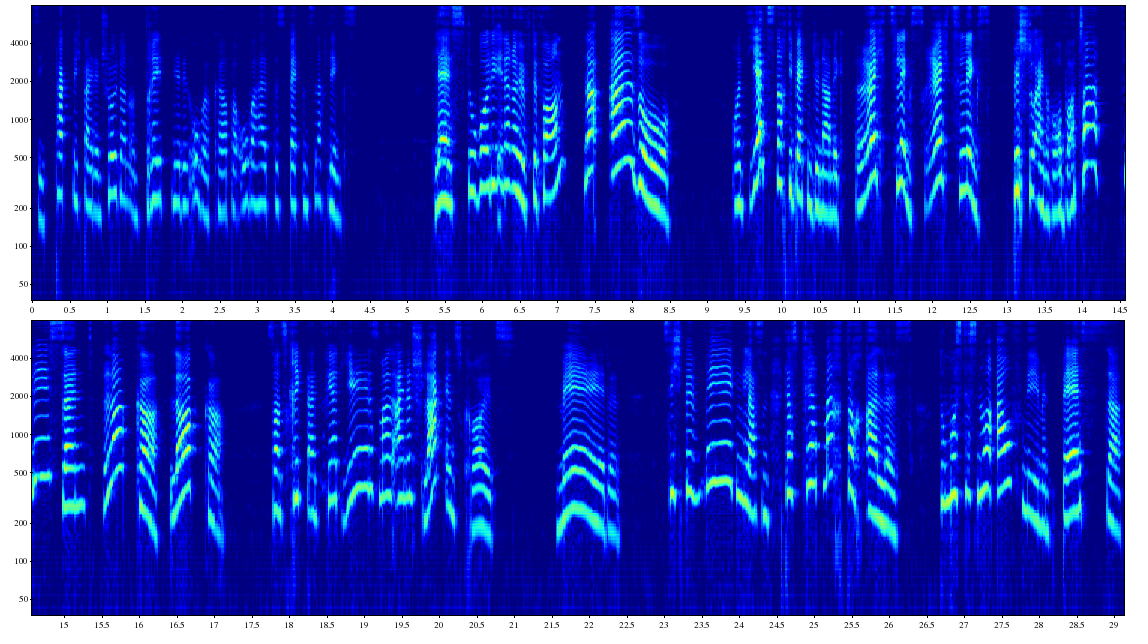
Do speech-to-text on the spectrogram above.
Sie packt mich bei den Schultern und dreht mir den Oberkörper oberhalb des Beckens nach links. Lässt du wohl die innere Hüfte vorn? Na also. Und jetzt noch die Beckendynamik. Rechts, links, rechts, links. Bist du ein Roboter? Fließend, locker, locker. Sonst kriegt dein Pferd jedes Mal einen Schlag ins Kreuz. Mädel, sich bewegen lassen. Das Pferd macht doch alles. Du musst es nur aufnehmen. Besser.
